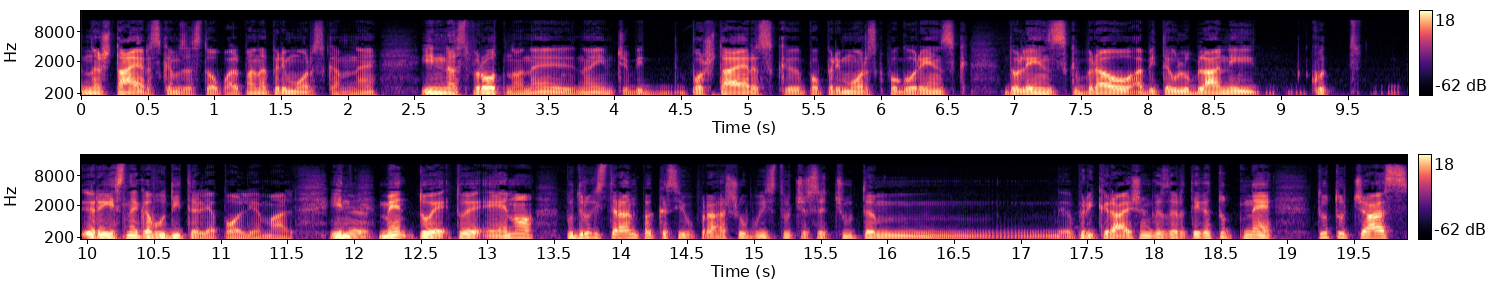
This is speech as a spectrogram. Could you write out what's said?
na Štajerskem zastopal ali pa na Primorskem ne? in nasprotno, ne? Ne vem, če bi po Štajersk, po Primorsk, po Gorensk, Dolensk bral, a bi te v Ljubljani kot resnega voditelja polje mal. In ja. men, to, je, to je eno, po drugi strani pa, ki si vprašal, v bistvu, če se čutim prikrajšenega zaradi tega, tudi ne, tudi včas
